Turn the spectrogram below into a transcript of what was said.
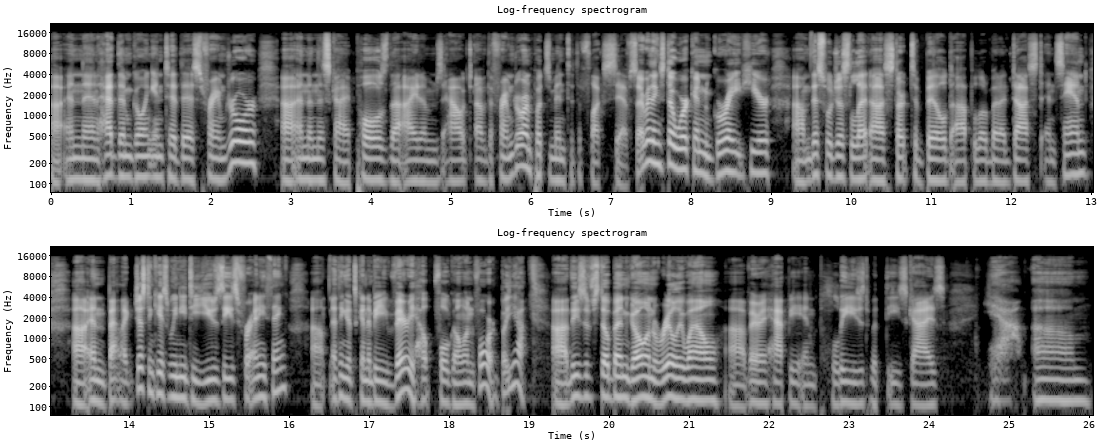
uh, and then had them going into this frame drawer. Uh, and then this guy pulls the items out of the frame drawer and puts them into the flux sieve. So everything's still working great here. Um, this will just let us start to build up a little bit of dust and sand. Uh, and like just in case we need to use these for anything, uh, I think it's going to be very helpful going forward. But yeah, uh, these have still been going really well. Uh, very happy and pleased with these guys. Yeah. Um,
